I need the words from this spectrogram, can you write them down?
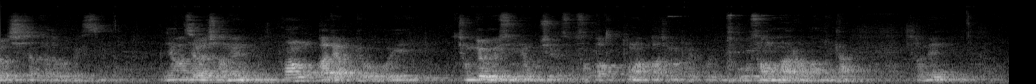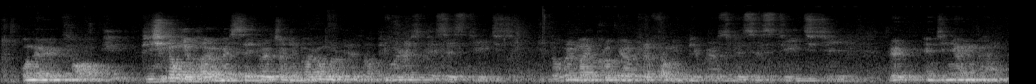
발표로 시작하도록 하겠습니다. 안녕하세요. 저는 포항국가대학교의 정결 교수님 연구실에서 석법 통합 과정을 밟고 있는 오성화라고 합니다. 저는 오늘 어, 비식용기 바이오매스의 효율적인 활용을 위해서 비블리오 스페시스티 HG, 이 노벨 마이크로비얼 플랫폼인 비블리오 스페시스티 HG를 엔지니어링한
